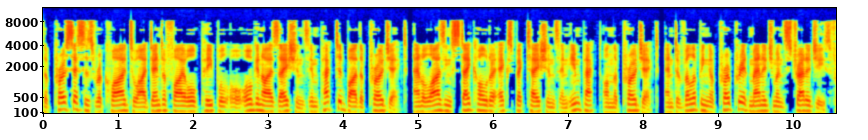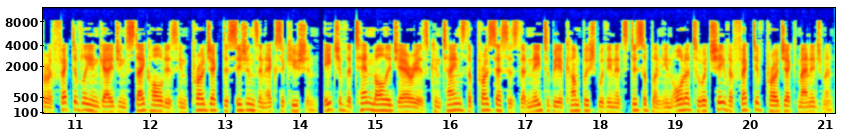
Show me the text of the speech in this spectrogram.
the processes required to identify all people or organizations impacted by the project, analyzing stakeholder expectations and impact on the project, and developing appropriate management strategies for effectively engaging stakeholders in project decisions and execution. Each of the 10 knowledge areas contains the processes that need to be accomplished within its discipline in order to achieve effective project management.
